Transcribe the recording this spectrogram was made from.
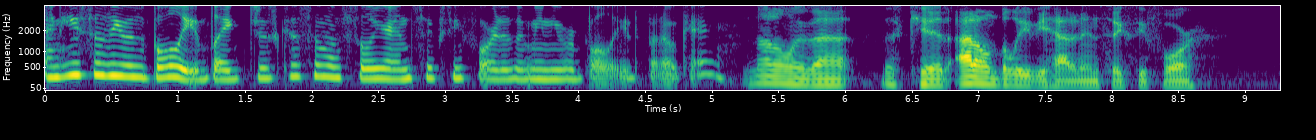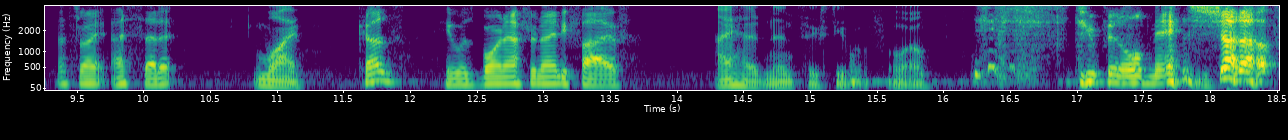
and he says he was bullied. Like, just because someone stole your N64 doesn't mean you were bullied, but okay. Not only that, this kid, I don't believe he had an N64. That's right, I said it. Why? Cuz he was born after 95. I had an N64. Well, Stupid old man, shut up.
